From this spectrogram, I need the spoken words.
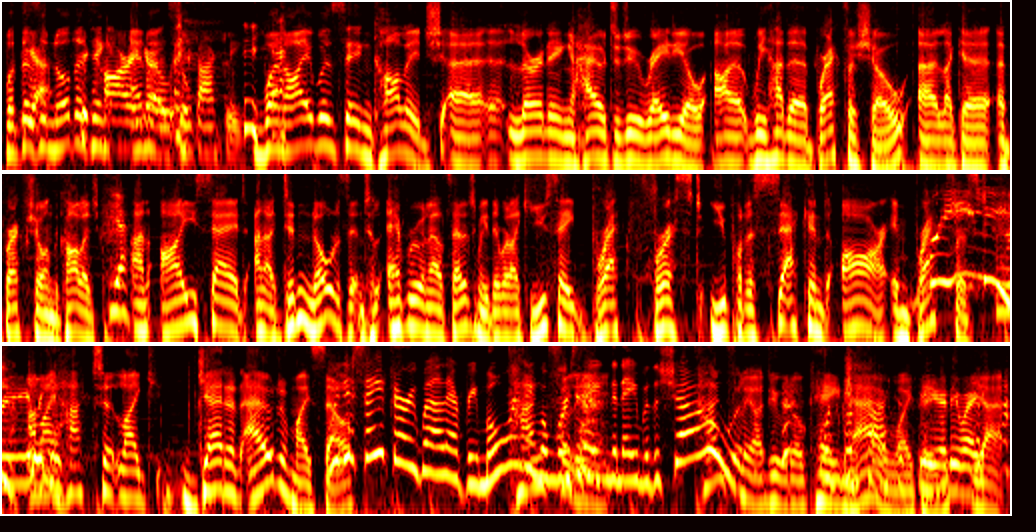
But there's Yeah, another Chicago, thing, Emma. So exactly. when I was in college uh, learning how to do radio, uh, we had a breakfast show, uh, like a, a breakfast show in the college. Yeah. And I said, and I didn't notice it until everyone else said it to me. They were like, "You say breakfast, you put a second R in breakfast," Really? and I had to like get it out of myself. Well, you say it very well every morning when we're saying the name of the show. Thankfully, I do it okay now. I think. anyway. Yeah.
